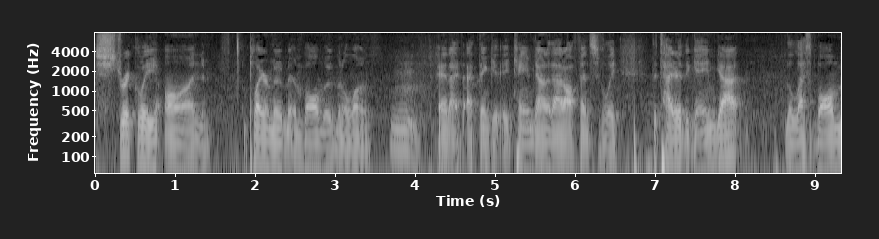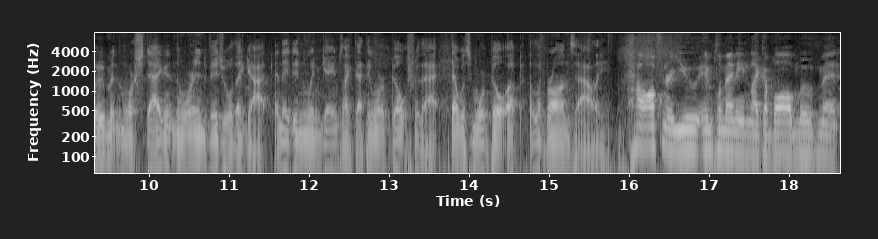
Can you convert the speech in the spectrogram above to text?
strictly on player movement and ball movement alone. Hmm. And I, I think it, it came down to that offensively. The tighter the game got, the less ball movement, the more stagnant, the more individual they got, and they didn't win games like that. They weren't built for that. That was more built up LeBron's alley. How often are you implementing like a ball movement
